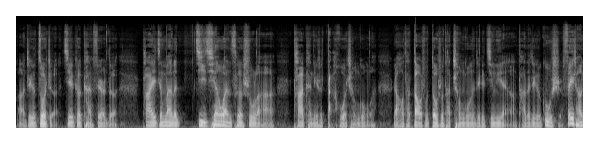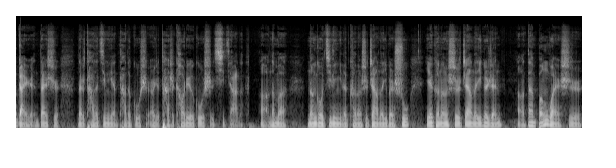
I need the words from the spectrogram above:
啊，这个作者杰克·坎菲尔德，他已经卖了几千万册书了啊，他肯定是大获成功了。然后他到处都说他成功的这个经验啊，他的这个故事非常感人，但是那是他的经验，他的故事，而且他是靠这个故事起家的啊。那么能够激励你的，可能是这样的一本书，也可能是这样的一个人。啊。但甭管是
